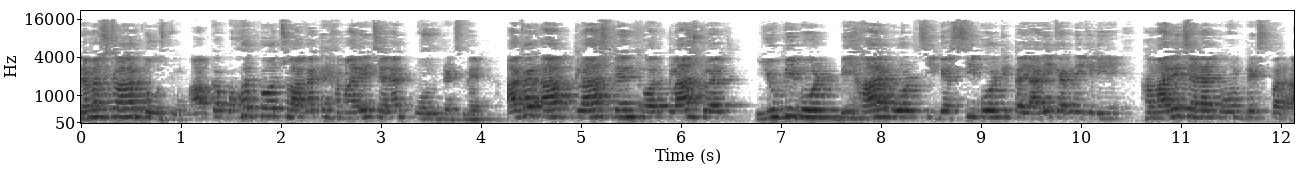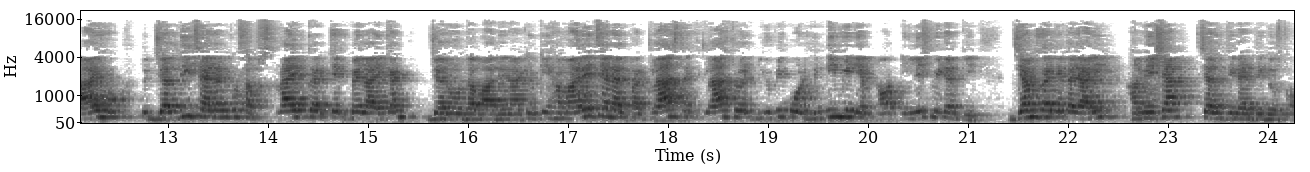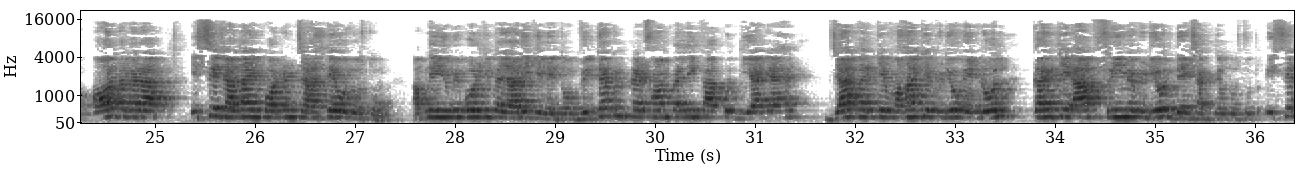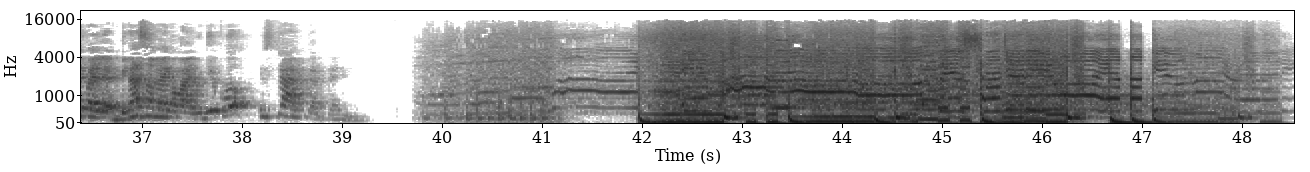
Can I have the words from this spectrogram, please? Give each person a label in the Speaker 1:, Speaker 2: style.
Speaker 1: नमस्कार दोस्तों, आपका बहुत बहुत स्वागत है हमारे चैनल ओम ट्रिक्स में। अगर आप क्लास टेंथ और class twelfth UP board Bihar board CBSE board की तैयारी करने के लिए हमारे चैनल ओम ट्रिक्स पर आए हो तो जल्दी चैनल को सब्सक्राइब करके बेल आइकन ज़रूर दबा देना, क्योंकि हमारे चैनल पर class tenth class twelfth UP board Hindi medium और इंग्लिश मीडियम की जम करके तैयारी हमेशा चलती रहती है दोस्तों। और अगर आप इससे ज़्यादा इंपॉर्टेंट चाहते हो दोस्तों, अपने यूपी बोर्ड की तैयारी के लिए तो विद्यापन प्लेटफॉर्म का लिंक आपको दिया गया है। जा करके वहाँ के वीडियो एनरोल करके आप फ्री में वीडियो देख सकते हो दोस्तों। तो इससे पहले बिना समय गवाए वीडियो को स्टार्ट करते हैं।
